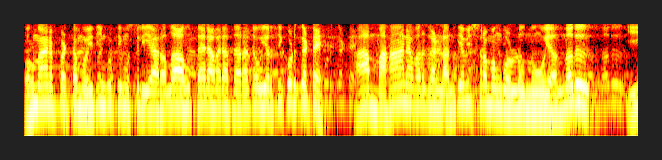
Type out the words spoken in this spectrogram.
ബഹുമാനപ്പെട്ട മൊയ്തീൻകുട്ടി മുസ്ലിയാർ അള്ളാഹുത്താൽ അവരെ ദറജ ഉയർത്തി കൊടുക്കട്ടെ. ആ മഹാനവറുകൾ അന്ത്യവിശ്രമം കൊള്ളുന്നു എന്നത് ഈ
